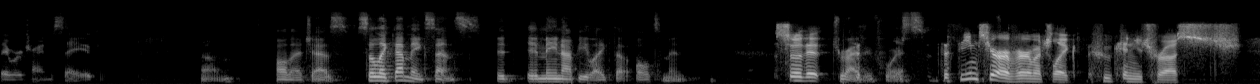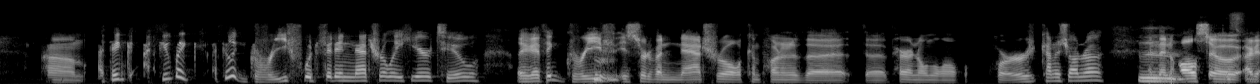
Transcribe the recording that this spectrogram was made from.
they were trying to save. Um, all that jazz. So like that makes sense. It it may not be like the ultimate so that driving force. the themes here are very much like who can you trust um i think i feel like i feel like grief would fit in naturally here too like i think grief Hmm. is sort of a natural component of the the paranormal horror kind of genre and then Mm. also I,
